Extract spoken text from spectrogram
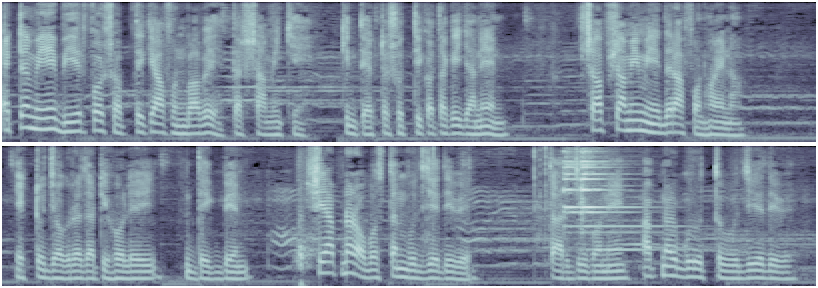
একটা মেয়ে বিয়ের পর সব থেকে আপন ভাবে তার স্বামীকে। কিন্তু একটা সত্যি কথা কি জানেন? সব স্বামী মেয়েদের আপন হয় না। একটু ঝগড়াঝাটি হলেই দেখবেন, সে আপনার অবস্থান বুঝিয়ে দিবে। তার জীবনে আপনার গুরুত্ব বুঝিয়ে দেবে।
